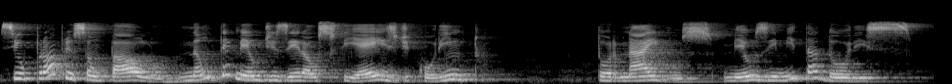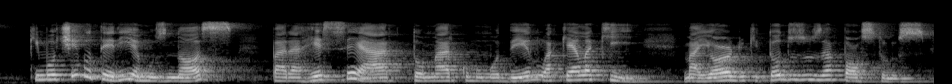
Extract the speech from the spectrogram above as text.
Se o próprio São Paulo não temeu dizer aos fiéis de Corinto: Tornai-vos meus imitadores, que motivo teríamos nós para recear tomar como modelo aquela que, maior do que todos os apóstolos,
